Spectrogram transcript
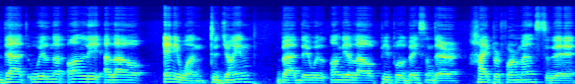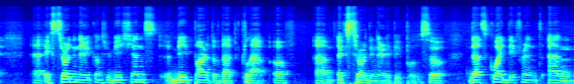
that will not only allow anyone to join, but they will only allow people based on their high performance to the uh, extraordinary contributions be part of that club of um, extraordinary people. So that's quite different and,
